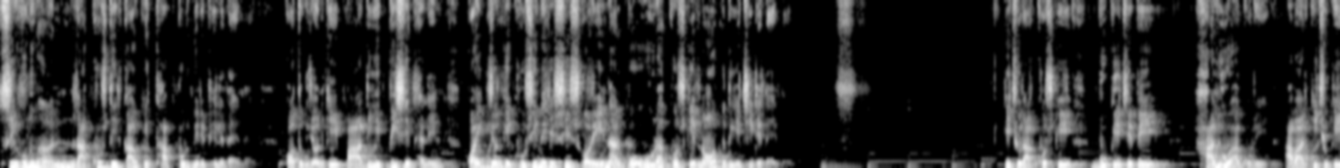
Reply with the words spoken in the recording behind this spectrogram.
শ্রী হনুমান রাক্ষসদের কাউকে থাপ্পড় মেরে ফেলে দেন। কতকজনকে পা দিয়ে পিষে ফেলেন, কয়েকজনকে ঘুষি মেরে শেষ করেন আর বহু রাক্ষসকে নখ দিয়ে চিটে দেন। কিছু রাক্ষসকে বুকে চেপে হালুয়া করে, আবার কিছুকে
